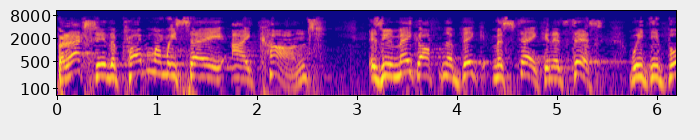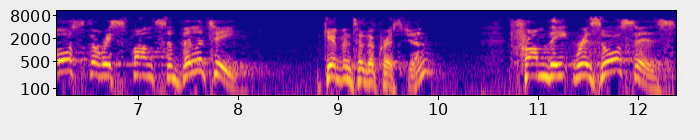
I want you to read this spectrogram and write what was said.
But actually, the problem when we say, I can't, is we make often a big mistake, and it's this. We divorce the responsibility given to the Christian from the resources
